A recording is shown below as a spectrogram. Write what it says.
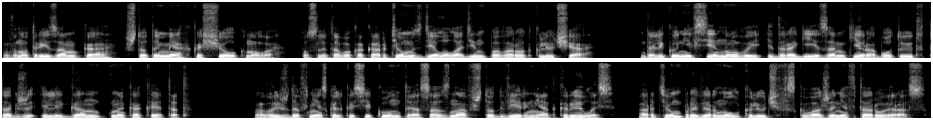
Внутри замка что-то мягко щелкнуло, после того, как Артем сделал один поворот ключа. Далеко не все новые и дорогие замки работают так же элегантно, как этот. Выждав несколько секунд и осознав, что дверь не открылась, Артем провернул ключ в скважине второй раз.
